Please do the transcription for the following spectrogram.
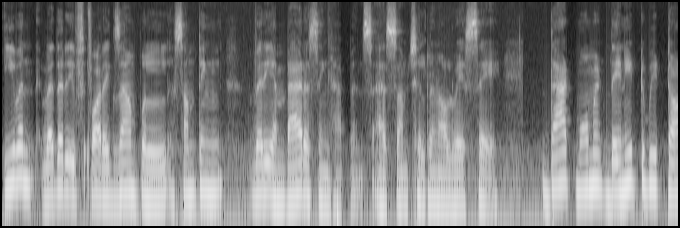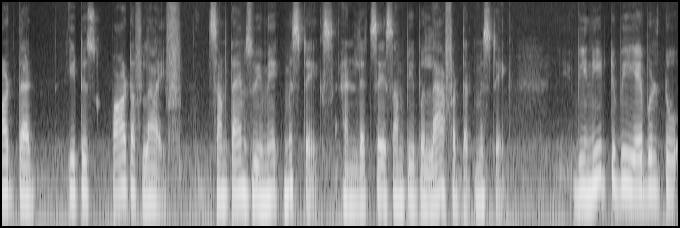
even whether if for example something very embarrassing happens as some children always say that moment they need to be taught that it is part of life sometimes we make mistakes and let's say some people laugh at that mistake we need to be able to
